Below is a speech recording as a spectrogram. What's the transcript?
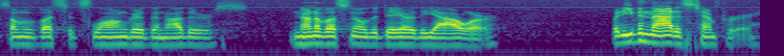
Some of us, it's longer than others. None of us know the day or the hour. But even that is temporary.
